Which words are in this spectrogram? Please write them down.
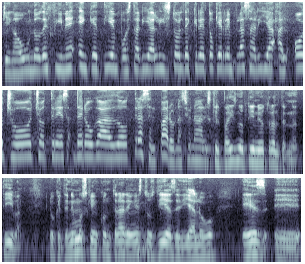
quien aún no define en qué tiempo estaría listo el decreto que reemplazaría al 883 derogado tras el paro nacional. Es que el país no tiene otra alternativa. Lo que tenemos que encontrar en estos días de diálogo es eh,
